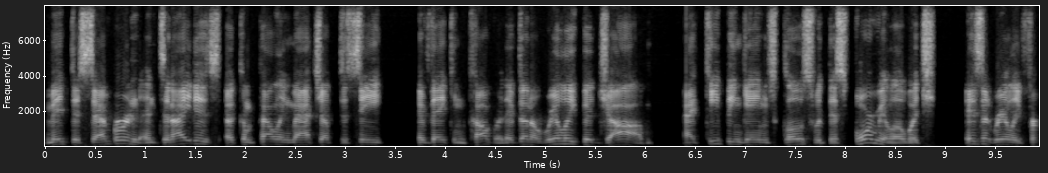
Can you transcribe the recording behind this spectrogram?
mid December. And, and tonight is a compelling matchup to see if they can cover. They've done a really good job at keeping games close with this formula, which isn't really for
